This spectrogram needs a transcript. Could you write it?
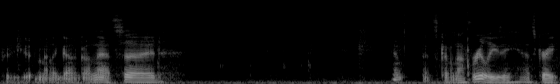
Pretty good amount of gunk on that side. Yep, that's coming off real easy. That's great.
